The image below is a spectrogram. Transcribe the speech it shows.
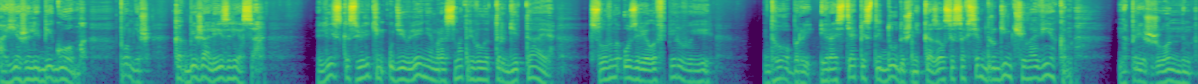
А ежели бегом? Помнишь, как бежали из леса? Лиска с великим удивлением рассматривала Таргитая, словно узрела впервые. Добрый и растяпистый дудошник казался совсем другим человеком, напряженным,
